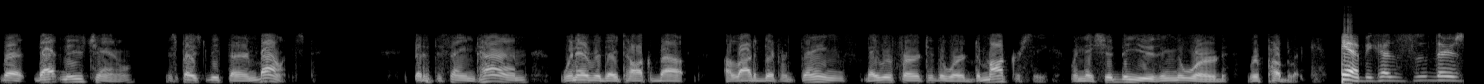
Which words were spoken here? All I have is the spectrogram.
but that news channel is supposed to be fair and balanced. But at the same time, whenever they talk about a lot of different things, they refer to the word democracy when they should be using the word republic. Yeah, because there's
